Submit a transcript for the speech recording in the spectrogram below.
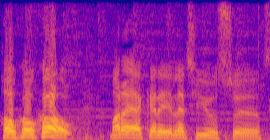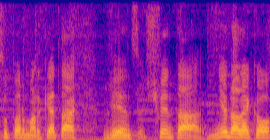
Ho, ho, ho! Mariah Carey leci już e, w supermarketach, więc święta niedaleko.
